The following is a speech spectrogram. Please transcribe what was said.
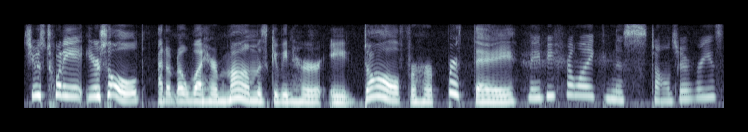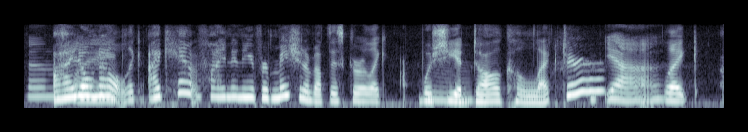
She was 28 years old. I don't know why her mom was giving her a doll for her birthday. Maybe for like nostalgia reasons. I don't know. like- Like, I can't find any information about this girl. Like, uh, was she a hmm. doll collector? Yeah. Like, uh,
